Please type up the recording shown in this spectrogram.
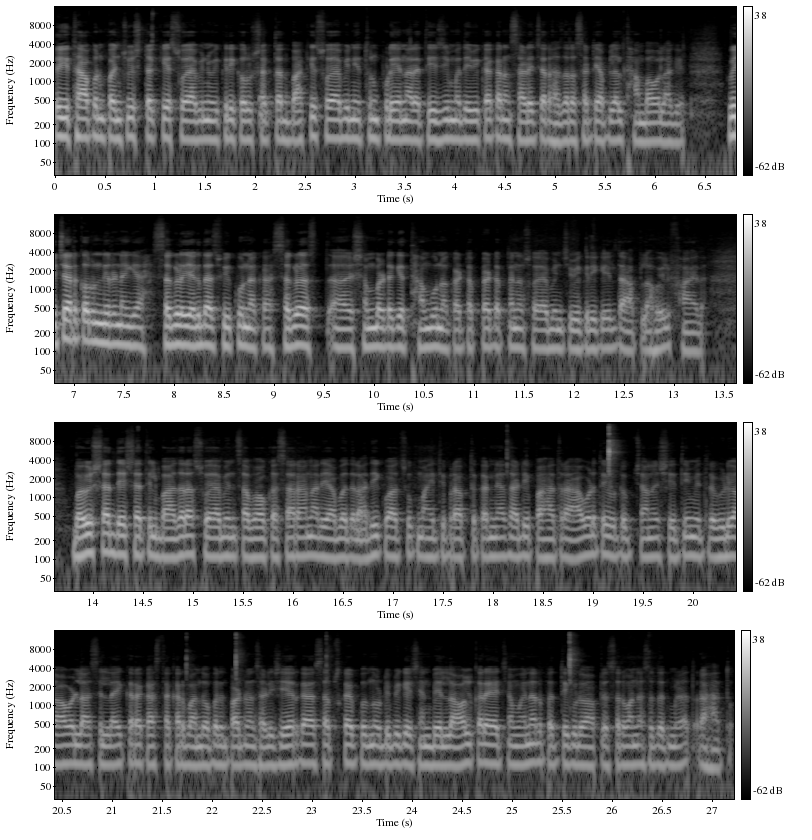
तर इथं आपण पंचवीस टक्के सोयाबीन विक्री करू शकतात. बाकी सोयाबीन इथून पुढे येणाऱ्या तेजीमध्ये विका कारण साडेचार हजारासाठी आपल्याला थांबावं लागेल. विचार करून निर्णय घ्या. सगळं एकदाच विकू नका. सगळं शंभर टक्के थांबू नका. टप्प्याटप्प्यानं सोयाबीनची विक्री केली तर आपला होईल फायदा. भविष्यात देशातील बाजारात सोयाबीनचा भाव कसा राहणार याबद्दल अधिक वाचूक माहिती प्राप्त करण्यासाठी पाहत राहा. आवडते यूट्यूब चॅनल शेती मित्र व्हिडिओ आवडला असेल लाईक करा. कास्ताकार बांधवापर्यंत पाठवण्यासाठी शेअर करा. सबस्क्राईब करून नोटिफिकेशन बेलला ऑल करा. याच्या महिन्यावर प्रत्येक व्हिडिओ आपल्या सर्वांना सतत मिळत राहतो.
